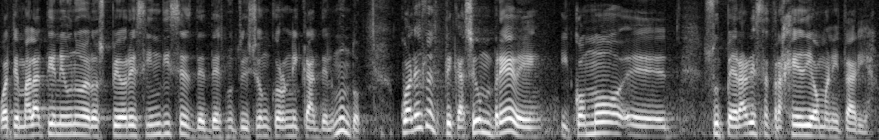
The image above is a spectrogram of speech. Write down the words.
Guatemala tiene uno de los peores índices de desnutrición crónica del mundo. ¿Cuál es la explicación breve y cómo eh, superar esta tragedia humanitaria?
